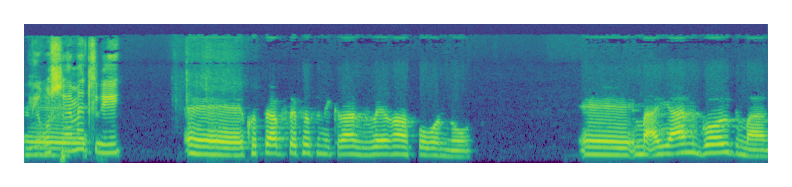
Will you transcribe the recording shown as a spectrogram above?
אני רושמת לי. אה, כותב ספר שנקרא זרע הפורענות. אה, מעיין גולדמן,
